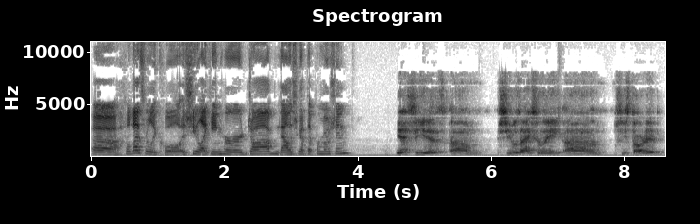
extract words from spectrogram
Uh, well, that's really cool. Is she liking her job now that she got the promotion? Yes, she is. Um, she was actually, um, she started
